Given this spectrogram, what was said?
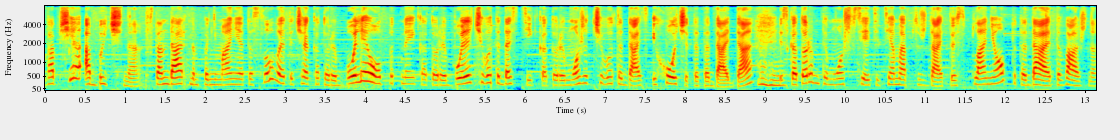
Вообще обычно в стандартном понимании это слова это человек, который более опытный, который более чего-то достиг, который может чего-то дать и хочет это дать, да, угу. и с которым ты можешь все эти темы обсуждать. То есть в плане опыта, да, это важно.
